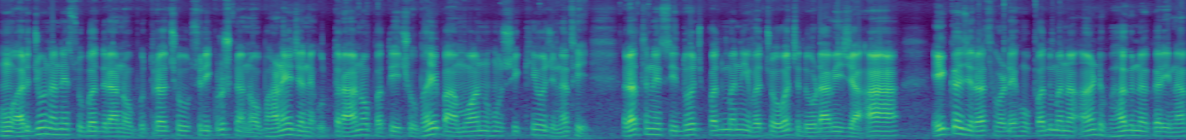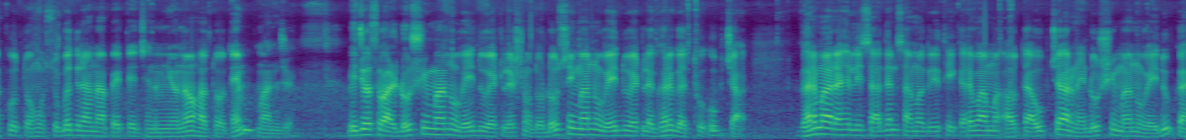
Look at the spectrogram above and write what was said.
હું અર્જુન અને સુભદ્રાનો પુત્ર છું શ્રી કૃષ્ણનો ભાણેજ અને ઉત્તરાનો પતિ છું. ભય પામવાનું હું શીખ્યો જ નથી. રથને સીધો જ પદ્મની વચ્ચોવચ દોડાવી જા. આ એક જ રથ વડે હું પદ્મના આઠ ભાગ ન કરી નાખું તો હું સુભદ્રાના પેટે જન્મ્યો ન હતો તેમ માનજે. બીજો સવાલ, ડોશીમાનું વૈદું એટલે શું? તો ડોશીમાનું વૈદું એટલે ઘરગથ્થુ ઉપચાર. ઘરમાં રહેલી સાધન સામગ્રીથી કરવામાં આવતા ઉપચારને ડોશીમાનું વૈદું કહે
